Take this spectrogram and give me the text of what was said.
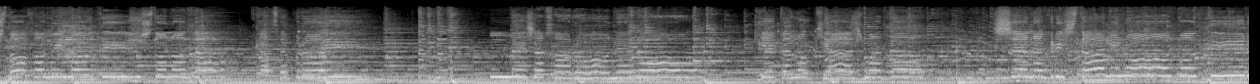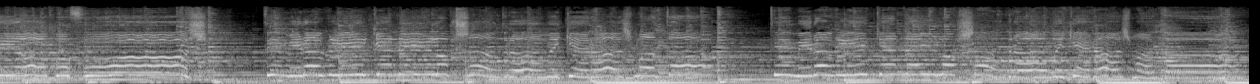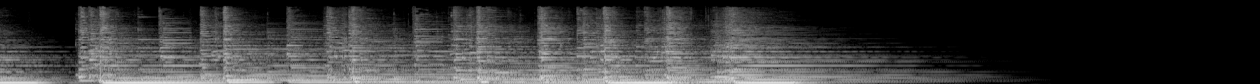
Στο χαμηλό της στον οντά κάθε πρωί μέσα ζαχαρό νερό και καλοπιάσματα σε ένα κρυστάλλινο ποτήρι από φως. Τη μοίρα γλυκενή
